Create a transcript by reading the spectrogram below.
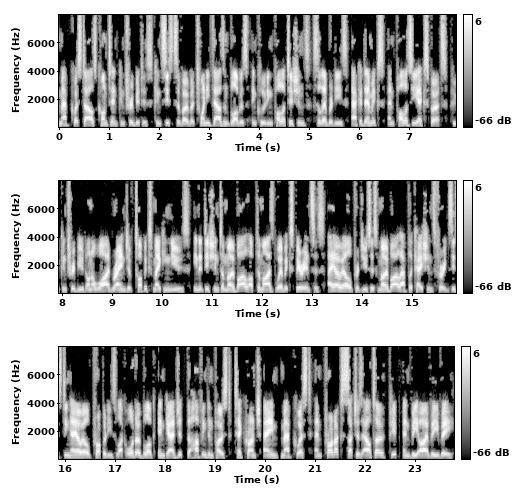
MapQuest content contributors consists of over 20,000 bloggers, including politicians, celebrities, academics, and policy experts, who contribute on a wide range of topics making news. In addition to mobile-optimized web experiences, AOL produces mobile applications for existing AOL properties like Autoblog, Engadget, The Huffington Post, TechCrunch, AIM, MapQuest, and products such as Alto, PIP, and VIVV.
